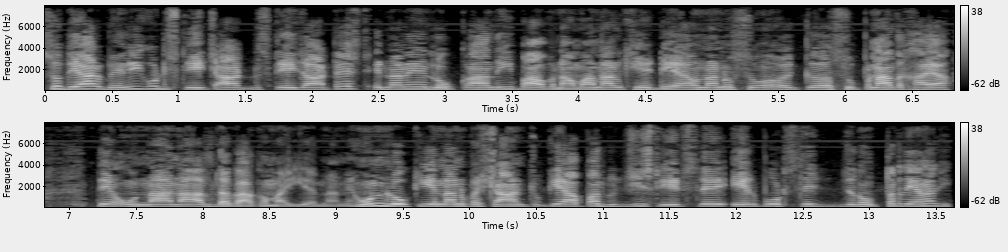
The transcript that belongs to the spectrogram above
So they are very good stage art stage artist ਇਹਨਾਂ ਨੇ ਲੋਕਾਂ ਦੀ ਭਾਵਨਾਵਾਂ ਨਾਲ ਖੇਡਿਆ, ਉਹਨਾਂ ਨੂੰ ਇੱਕ ਸੁਪਨਾ ਦਿਖਾਇਆ ਤੇ ਉਹਨਾਂ ਨਾਲ ਦਗਾ ਕਮਾਈ ਇਹਨਾਂ ਨੇ। ਹੁਣ ਲੋਕੀ ਇਹਨਾਂ ਨੂੰ ਪਛਾਣ ਚੁੱਕੇ ਆਪਾਂ ਦੂਜੀ ਸਟੇਟਸ ਤੇ 에ਅਰਪੋਰਟਸ ਤੇ ਜਦੋਂ ਉਤਰਦੇ ਆ ਨਾ ਜੀ,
